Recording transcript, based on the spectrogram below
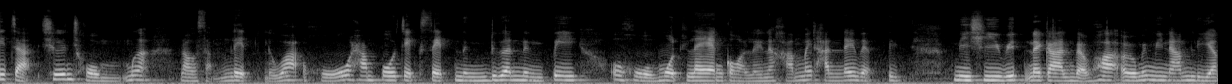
ี่จะชื่นชมเมื่อเราสำเร็จหรือว่าโอ้โหทำโปรเจกต์เสร็จ 1 เดือน 1 ปี โอ้โห หมดแรงก่อนเลยนะคะ ไม่ทันได้แบบมีชีวิตในการแบบว่าเออไม่มีน้ำเลี้ยง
